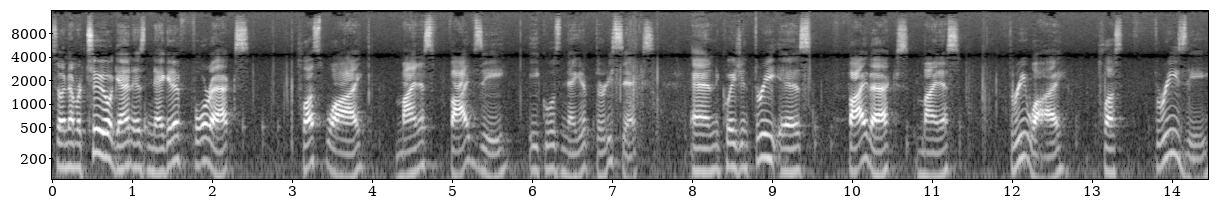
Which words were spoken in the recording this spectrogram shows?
So number 2, again, is negative 4x plus y minus 5z equals negative 36. And equation 3 is 5x minus 3y plus 3z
